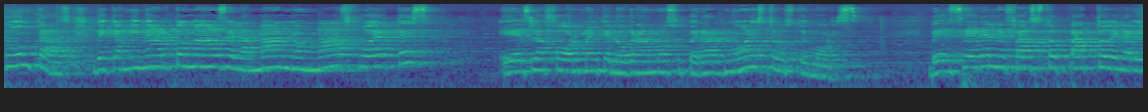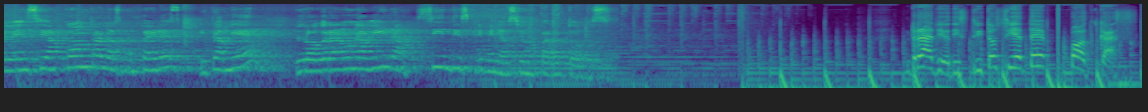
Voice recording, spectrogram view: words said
juntas, de caminar tomadas de la mano más fuertes, es la forma en que logramos superar nuestros temores, vencer el nefasto pacto de la violencia contra las mujeres y también lograr una vida sin discriminación para todos. Radio Distrito 7 Podcast.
